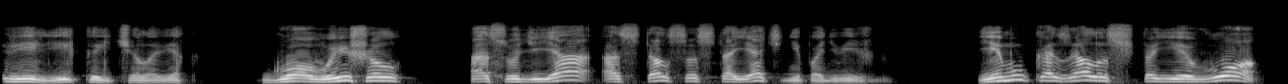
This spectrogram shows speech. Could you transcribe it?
великий человек. Го вышел, а судья остался стоять неподвижно. Ему казалось, что его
